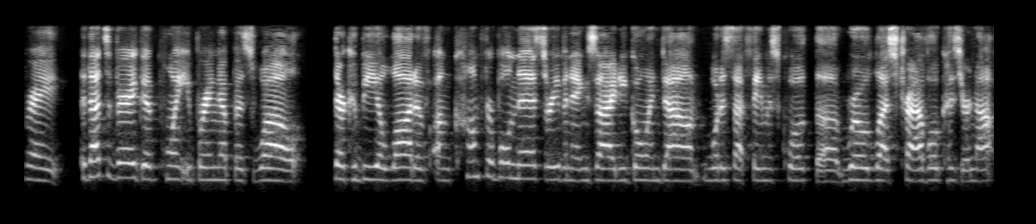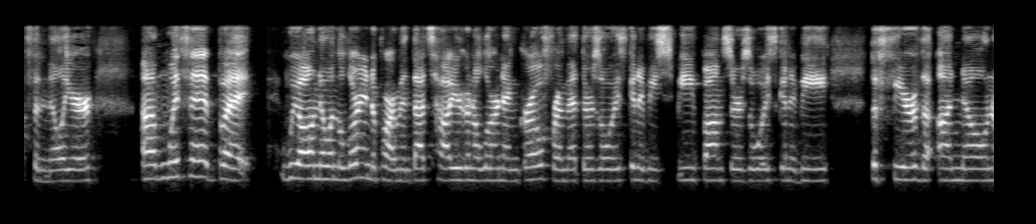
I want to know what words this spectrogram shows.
Right. That's a very good point you bring up as well. There could be a lot of uncomfortableness or even anxiety going down. What is that famous quote? The road less traveled because you're not familiar um, with it. But we all know in the learning department, that's how you're going to learn and grow from it. There's always going to be speed bumps. There's always going to be the fear of the unknown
